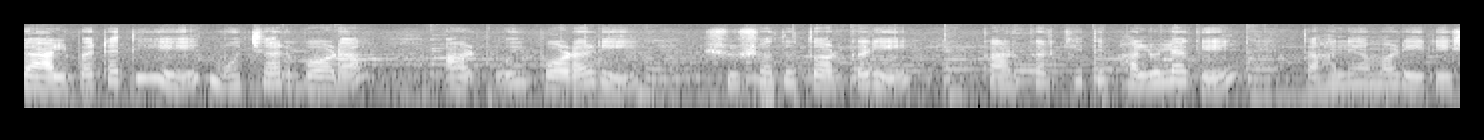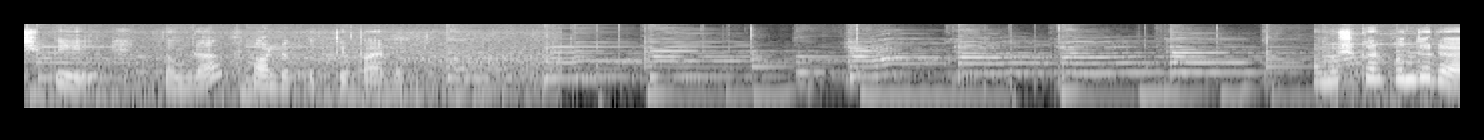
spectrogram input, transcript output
ডাল বাটা দিয়ে মোচার বড়া আর ওই বড়ারই সুস্বাদু তরকারি কার কার খেতে ভালো লাগে, তাহলে আমার এই রেসিপি তোমরা ফলো করতে পারো। নমস্কার বন্ধুরা,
